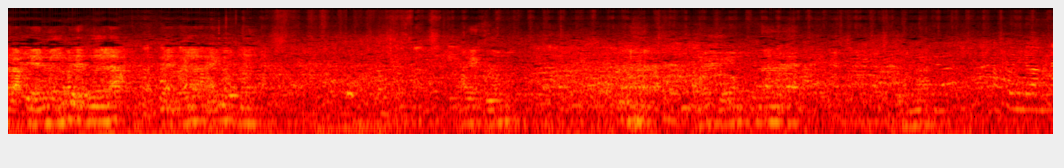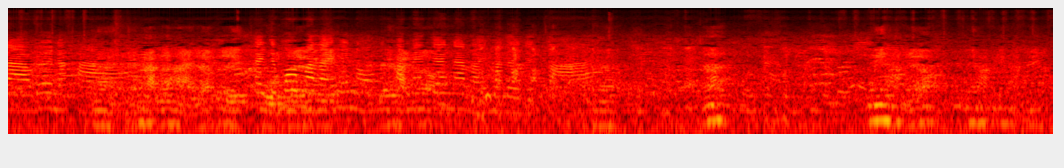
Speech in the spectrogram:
กลับเปลี่ยนมือก็เปลี่ยนมือแล้วเปลี่ยนมือแล้วหายลุกเลยไม่คุ้มไม่คุ้มนั่นแหละคุ้มมาก ขอบคุณดวงดาวด้วยนะคะ ได้เดี๋ยวหักแล้วหายแล้วก็เลย ใค รจะมอบอะไรให้น้องนะคะแม่แจ้งหน้าไลฟ์มาเลยนะจ๊ะนะไม่หักแล้วไม่หักไม่หักไม่หัก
